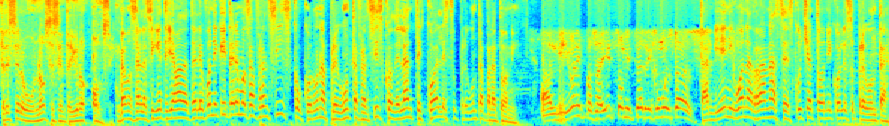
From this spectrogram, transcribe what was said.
1-800-301-6111. Vamos a la siguiente llamada telefónica y tenemos a Francisco con una pregunta. Francisco, adelante. ¿Cuál es tu pregunta para Tony? Al millón y pasadito, mi Terry, ¿cómo estás? También Iguana Ranas, te escucha Tony. ¿Cuál es tu pregunta?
